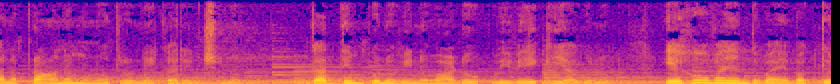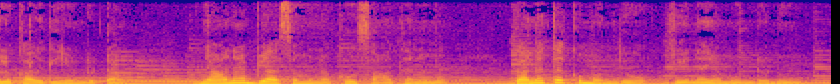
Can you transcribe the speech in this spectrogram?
తన ప్రాణమును తృణీకరించును. గద్దింపును వినువాడు వివేకియగును. యహోవయందు భయభక్తులు కలిగియుండుట జ్ఞానాభ్యాసమునకు సాధనము. ఘనతకు ముందు వినయముండును.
